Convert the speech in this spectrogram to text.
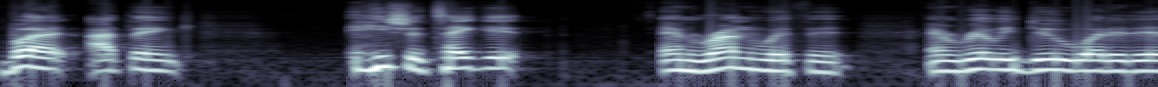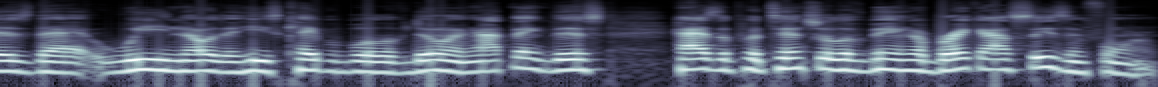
But I think he should take it and run with it and really do what it is that we know that he's capable of doing. I think this has the potential of being a breakout season for him.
